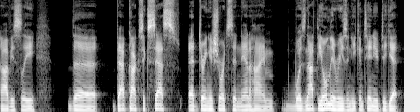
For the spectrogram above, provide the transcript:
Obviously, the Babcock's success at during his short stint in Anaheim was not the only reason he continued to get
